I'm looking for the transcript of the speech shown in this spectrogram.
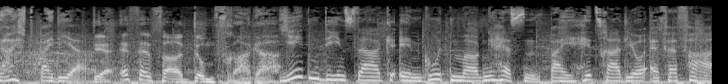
Läuft bei dir. Der FFH-Dummfrager. Jeden Dienstag in Guten Morgen Hessen bei Hitradio FFH.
